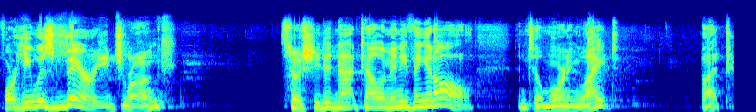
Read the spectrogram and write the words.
for he was very drunk. So she did not tell him anything at all until morning light. But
